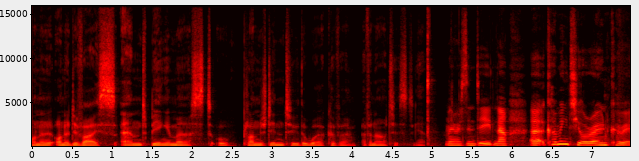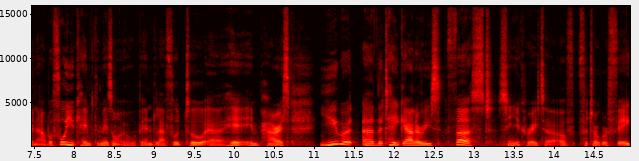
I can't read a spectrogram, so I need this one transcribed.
on a, on a device and being immersed or plunged into the work of, a, of an artist. Yeah. There is indeed. Now, uh, coming to your own career now, before you came to the Maison Européenne de la Photo uh, here in Paris, you were uh, the Tate Gallery's first senior curator of photography.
